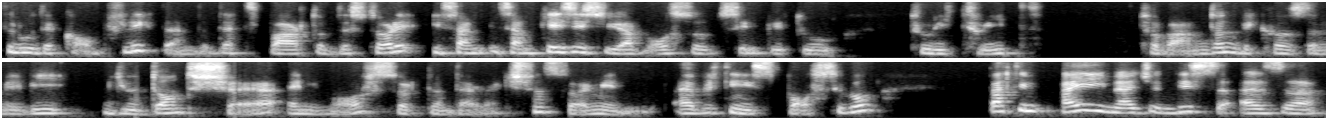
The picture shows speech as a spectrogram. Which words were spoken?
through the conflict and that's part of the story in some, in some cases you have also simply to to retreat to abandon because maybe you don't share anymore certain directions so i mean everything is possible but in, i imagine this as a,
